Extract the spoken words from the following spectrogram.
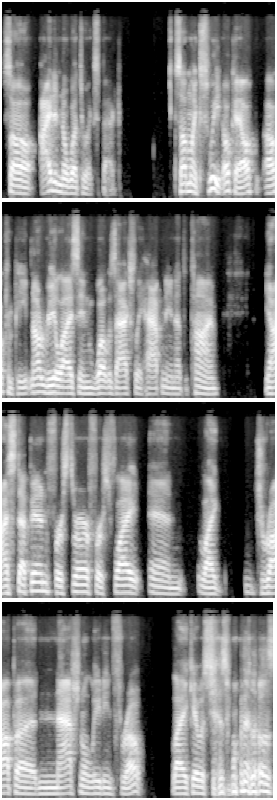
So I didn't know what to expect so I'm like, sweet, okay, I'll I'll compete, not realizing what was actually happening at the time. Yeah, I step in first thrower, first flight, and like drop a national leading throw. Like it was just one of those,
